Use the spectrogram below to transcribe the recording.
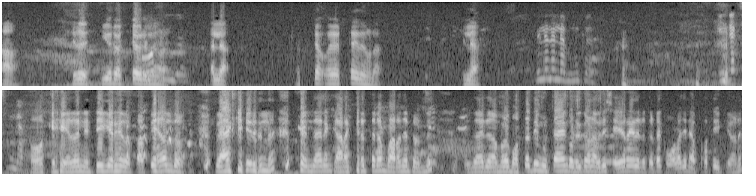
ആ. ഇത് ഈ ഒരു ഒറ്റ ഒരു അല്ല. ഒറ്റ ഒരൊറ്റ ഇതും കൂടെ. ഇല്ല. ഇല്ല ഇല്ല ഓക്കെ ഏതോ നെറ്റി കയറിയത് പപ്പിയാന്തോ ബാക്കി ഇരുന്ന് എന്തായാലും കറക്റ്റ് ഉത്തരം പറഞ്ഞിട്ടുണ്ട്. എന്തായാലും നമ്മൾ മൊത്തത്തിൽ മുട്ടായം കൊടുക്കുകയാണ്. അവർ ഷെയർ ചെയ്തെടുത്തിട്ട് കോളേജിന് അപ്പുറത്തേക്കാണ്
